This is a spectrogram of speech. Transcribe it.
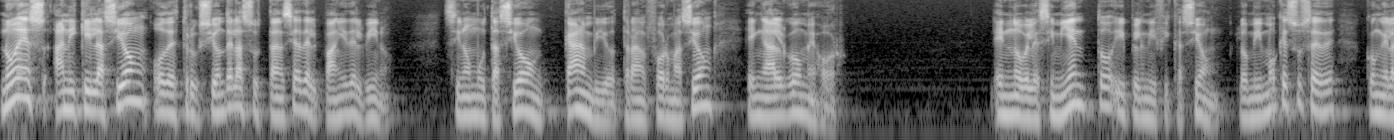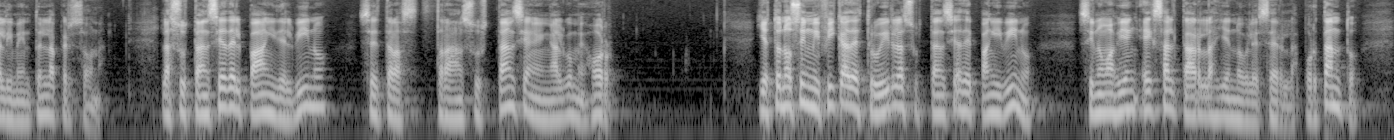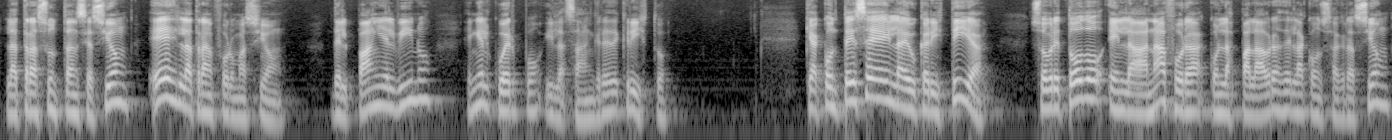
No es aniquilación o destrucción de la sustancia del pan y del vino, sino mutación, cambio, transformación en algo mejor ennoblecimiento y planificación, lo mismo que sucede con el alimento en la persona. Las sustancias del pan y del vino se transustancian en algo mejor. Y esto no significa destruir las sustancias de pan y vino, sino más bien exaltarlas y ennoblecerlas. Por tanto, la transustanciación es la transformación del pan y el vino en el cuerpo y la sangre de Cristo, que acontece en la Eucaristía sobre todo en la anáfora con las palabras de la consagración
